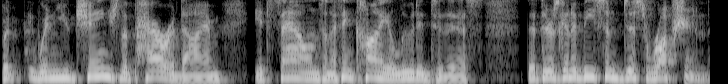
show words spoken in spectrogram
But when you change the paradigm it sounds and i think connie alluded to this that there's going to be some disruption,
